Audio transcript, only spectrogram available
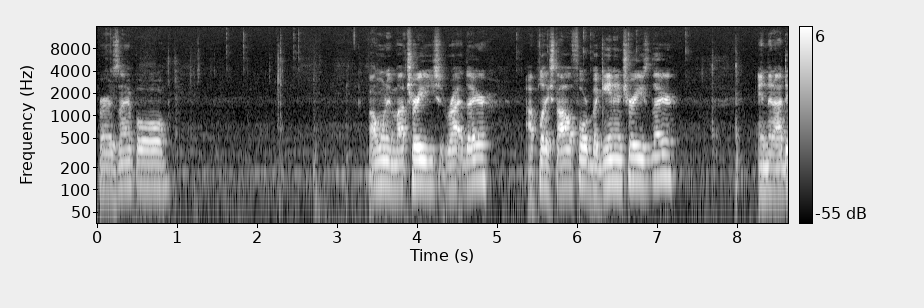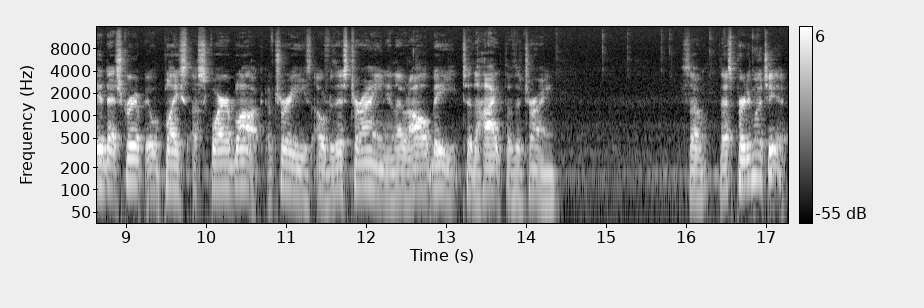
for example, if I wanted my trees right there, I placed all four beginning trees there. And then I did that script, it would place a square block of trees over this terrain and they would all be to the height of the terrain. So that's pretty much it.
